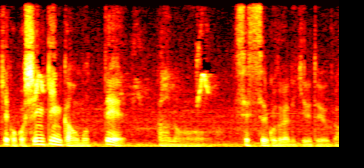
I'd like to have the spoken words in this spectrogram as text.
結構こう親近感を持ってあの接することができるというか。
